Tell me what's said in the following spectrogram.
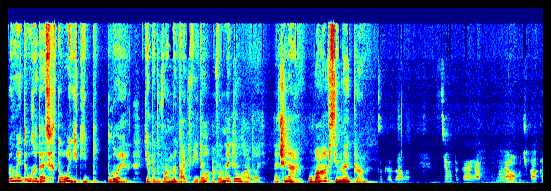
Ви маєте угадати, хто який блогер. Я буду вам микати відео, а ви маєте угадувати. Починаємо. Увага всім на екран. коробочка. ко-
